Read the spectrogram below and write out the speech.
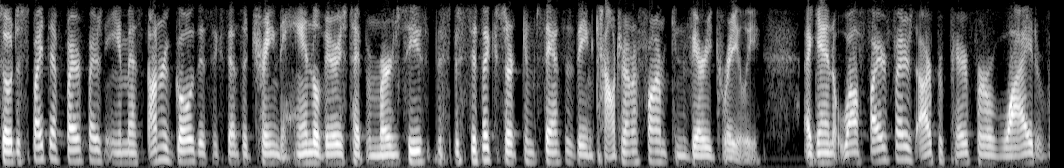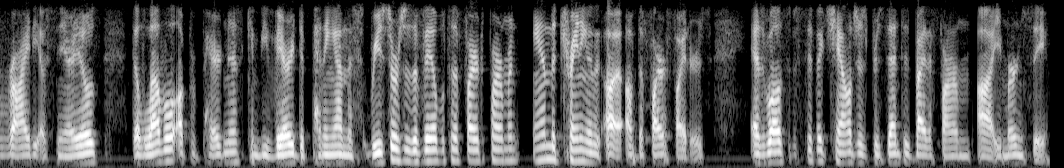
So despite that firefighters and EMS undergo this extensive training to handle various type of emergencies, the specific circumstances they encounter on a farm can vary greatly. Again, while firefighters are prepared for a wide variety of scenarios, the level of preparedness can be varied depending on the resources available to the fire department and the training of, uh, of the firefighters, as well as specific challenges presented by the farm uh, emergency.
